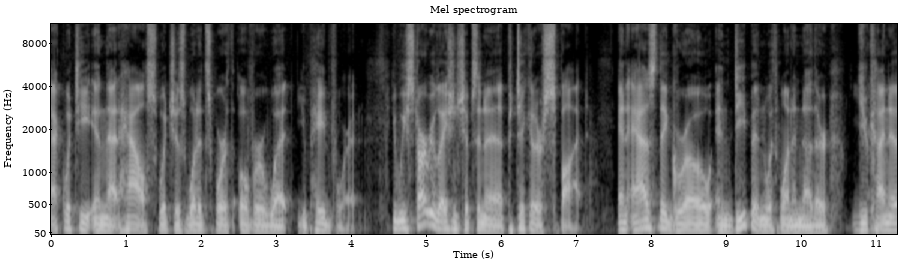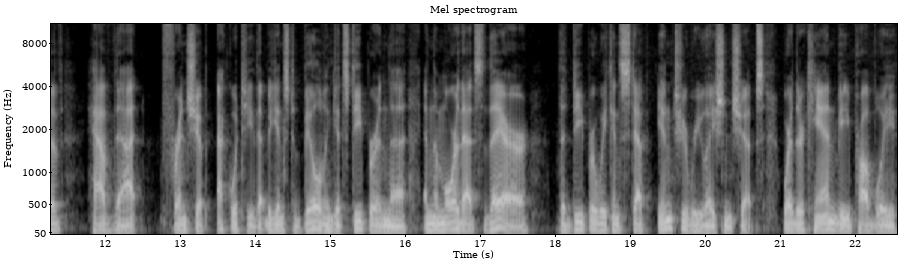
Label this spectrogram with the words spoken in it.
equity in that house, which is what it's worth over what you paid for it. We start relationships in a particular spot. And as they grow and deepen with one another, you kind of have that friendship equity that begins to build and gets deeper and the and the more that's there, the deeper we can step into relationships where there can be probably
